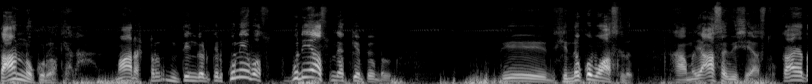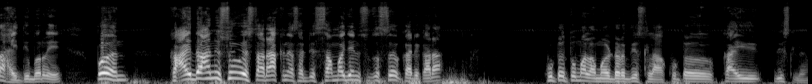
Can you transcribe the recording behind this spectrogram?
ताण नको डोक्याला. महाराष्ट्र नितीन गडकरी कुणी बस कुणी असू द्या केपेबल ते हे नको बा असलं. हा म्हणजे असा विषय असतो. काय आता आहे ते बरं आहे. पण कायदा आणि सुव्यवस्था राखण्यासाठी समाजाने सुद्धा सहकार्य करा. कुठं तुम्हाला मर्डर दिसला कुठं काही दिसलं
